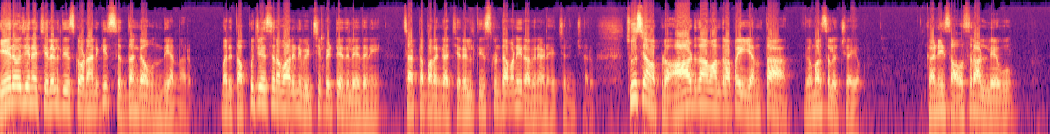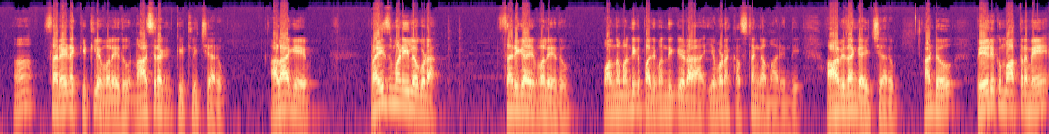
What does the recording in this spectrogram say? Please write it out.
ఏ రోజైనా చర్యలు తీసుకోవడానికి సిద్ధంగా ఉంది అన్నారు. మరి తప్పు చేసిన వారిని విడిచిపెట్టేది లేదని చట్టపరంగా చర్యలు తీసుకుంటామని రవినాయుడు హెచ్చరించారు. చూసాం అప్పుడు ఆడుదాం ఆంధ్రపై ఎంత విమర్శలు వచ్చాయో. కనీస అవసరాలు లేవు. సరైన కిట్లు ఇవ్వలేదు. నాసిరకం కిట్లు ఇచ్చారు. అలాగే ప్రైజ్ మనీలో కూడా సరిగా ఇవ్వలేదు. వంద మందికి పది మందికి కూడా ఇవ్వడం కష్టంగా మారింది. ఆ విధంగా ఇచ్చారు. అంటూ పేరుకు మాత్రమే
